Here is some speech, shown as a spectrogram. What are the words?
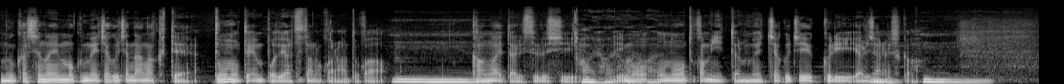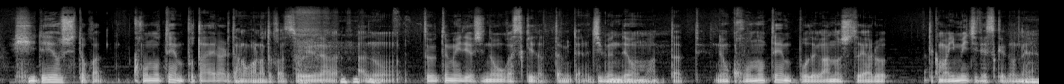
昔の演目めちゃくちゃ長くてどのテンポでやってたのかなとかうん。考えたりするし、はいはいはいはい。今お能とか見に行ったらめちゃくちゃゆっくりやるじゃないですか。うん。秀吉とかこのテンポ耐えられたのかなとかそういうな あの豊臣秀吉能が好きだったみたいな自分でも思ったって。でもこのテンポであの人やるってかまあイメージですけどね、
